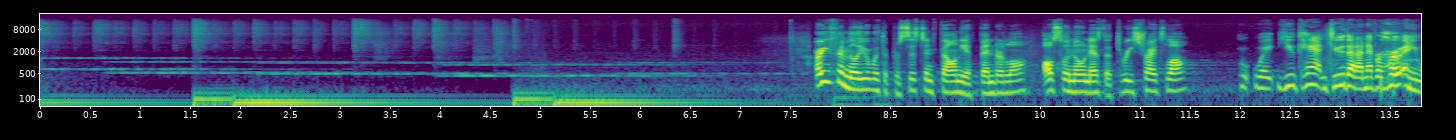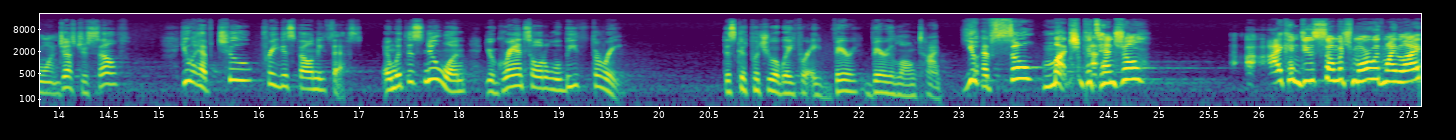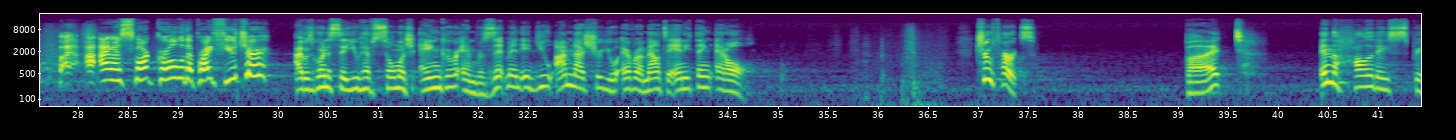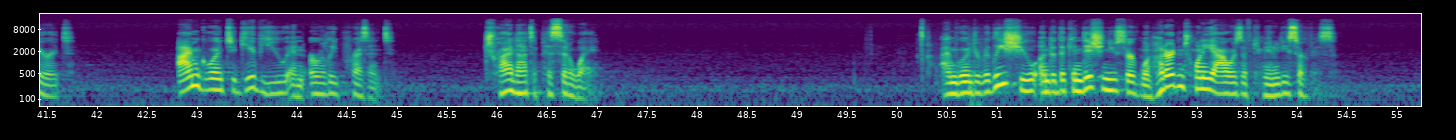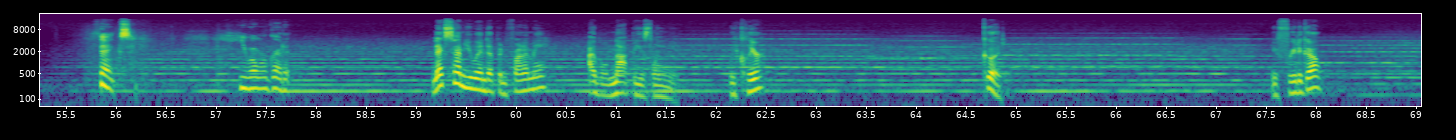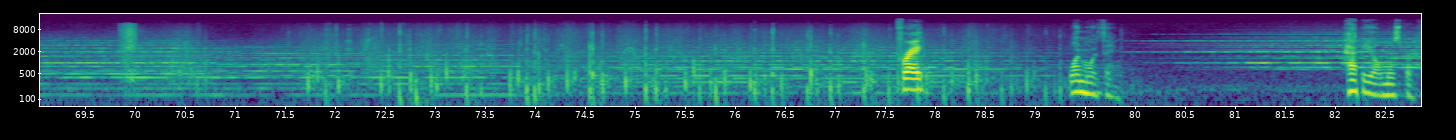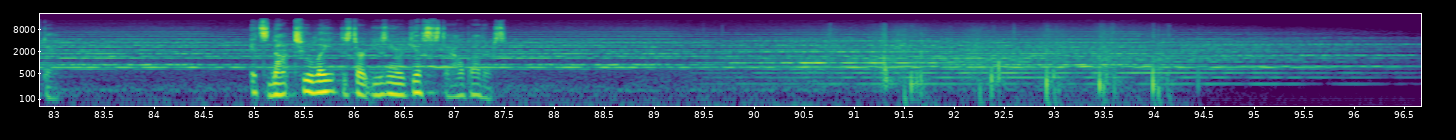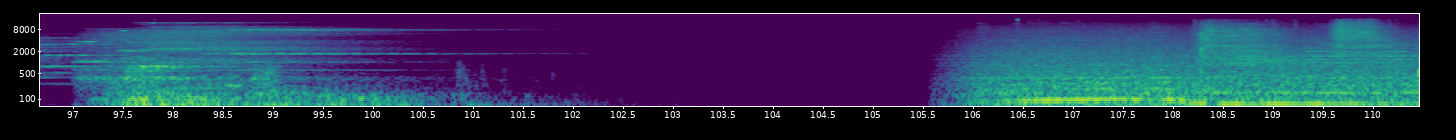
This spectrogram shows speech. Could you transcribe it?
Are you familiar with the persistent felony offender law, also known as the three strikes law? Wait, you can't do that. I never hurt anyone. Just yourself. You have two previous felony thefts, and with this new one, your grand total will be three. This could put you away for a very, very long time. You have so much potential. I, I can do so much more with my life. I, I, I'm a smart girl with a bright future. I was going to say you have so much anger and resentment in you, I'm not sure you'll ever amount to anything at all. Truth hurts. But, in the holiday spirit, I'm going to give you an early present. Try not to piss it away. I'm going to release you under the condition you serve 120 hours of community service. Thanks. You won't regret it. Next time you end up in front of me, I will not be as lenient. We clear? Good. You're free to go. One more thing. Happy almost birthday. It's not too late to start using your gifts to help others.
